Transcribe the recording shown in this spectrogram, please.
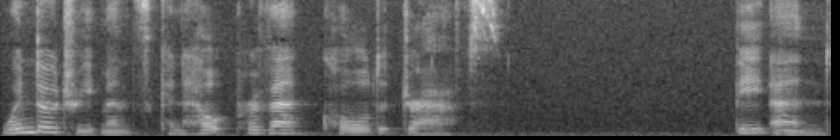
Window treatments can help prevent cold drafts. The end.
